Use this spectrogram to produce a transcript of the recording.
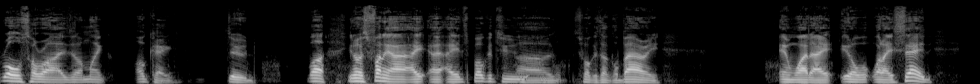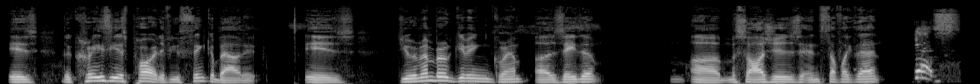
rolls her eyes, and I'm like, okay, dude. Well, you know, it's funny. I I, I had spoken to uh, spoken to Uncle Barry and what I you know what I said is the craziest part if you think about it is do you remember giving Grand uh, Zeta uh, massages and stuff like that? Yes.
